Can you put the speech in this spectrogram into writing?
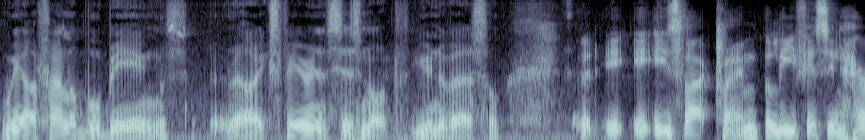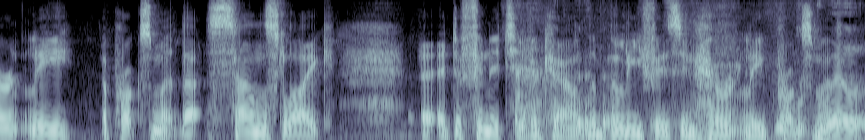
We are fallible beings. Our experience is not universal. But is that claim belief is inherently approximate? That sounds like a definitive account, the belief is inherently proximate. Well,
